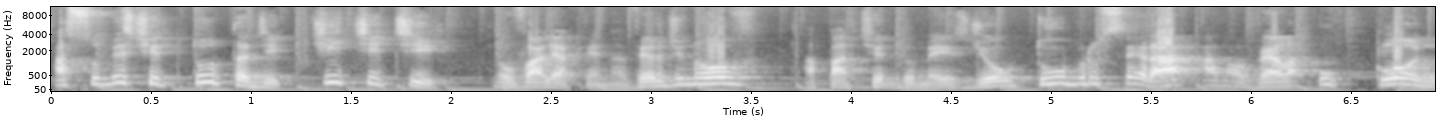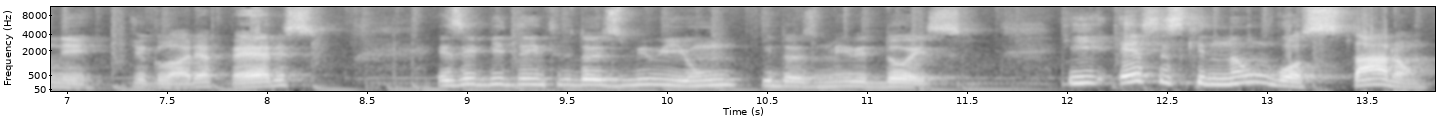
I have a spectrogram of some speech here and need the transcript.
a substituta de Tititi no Vale a Pena Ver de Novo, a partir do mês de outubro, será a novela O Clone, de Glória Pérez, exibida entre 2001 e 2002. E esses que não gostaram,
